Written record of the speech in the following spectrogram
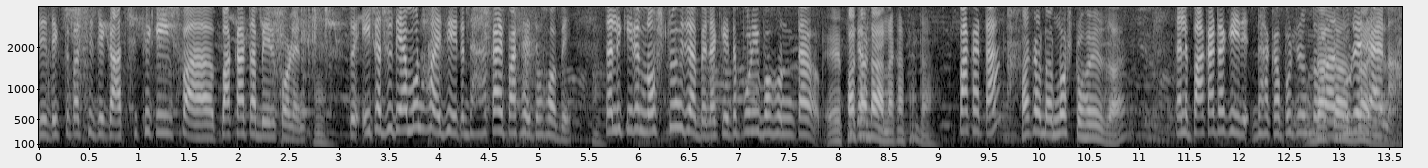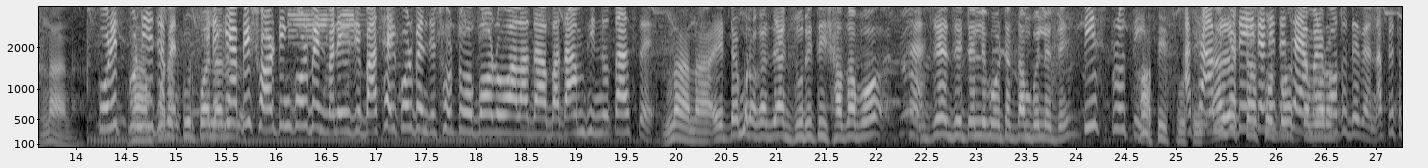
যে দেখতে পাচ্ছি যে গাছ থেকেই পাকাটা বের করেন তো এটা যদি এমন হয় যে এটা ঢাকায় পাঠাইতে হবে তাহলে কি এটা নষ্ট হয়ে যাবে নাকি এটা পরিবহনটা পাকাটা না কাঁচাটা? পাকাটা? পাকাটা নষ্ট হয়ে যায়। তাহলে পাকাটা কি ঢাকা পর্যন্ত বা দূরে যায় না, না না। ফরিদপুর হ্যাঁ, নিয়ে যাবেন। এটা কি আপনি শর্টিং করবেন? মানে এই যে বাছাই করবেন যে ছোট বড় আলাদা বা দাম ভিন্নতা আছে? না না এটা মনে করেন যে এক জুড়িতেই সাজাবো। হ্যাঁ। যে যেটা নেব ওইটার দাম বলে দেই। পিস প্রতি? হ্যাঁ, piece প্রতি। আচ্ছা আমি যদি এটা নিতে চাই আমার কত দেবেন? আপনি তো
